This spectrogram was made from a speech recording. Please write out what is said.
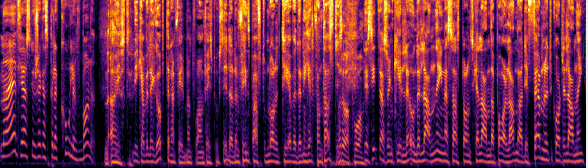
Nej, för jag skulle försöka spela cool inför barnen. Nej, just det. Vi kan väl lägga upp den här filmen på vår Facebook-sida. Den finns på Aftonbladet TV. Den är helt fantastisk. Vadå, på? Det sitter alltså en kille under landning när SAS-planet ska landa på Arlanda. Det är fem minuter kvar till landning.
